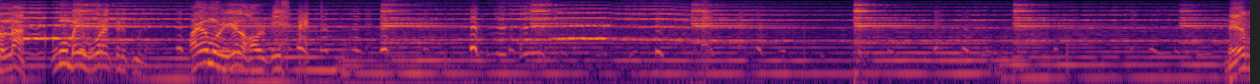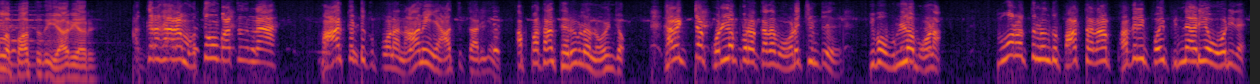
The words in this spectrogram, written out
சொன்னா ஊமை ஊரை கெடுக்கும். பழமொழிகள் ஆல்வேஸ் நேர்ல பார்த்தது யார் யாரு? அக்ரஹாரம் மொத்தமும் பார்த்ததுன்னா மார்க்கெட்டுக்கு போன நானும் என் ஆத்துக்காரியும் அப்பதான் தெருவுல நுழைஞ்சோம். கரெக்டா கொல்லப்புற கதவை உடைச்சுட்டு இவ உள்ள போனா. தூரத்துல இருந்து பார்த்தனா பதறி போய் பின்னாடியே ஓடினேன்.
